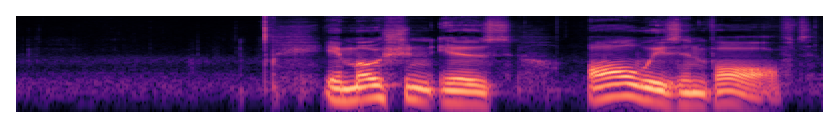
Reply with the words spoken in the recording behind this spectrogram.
Emotion is always involved.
